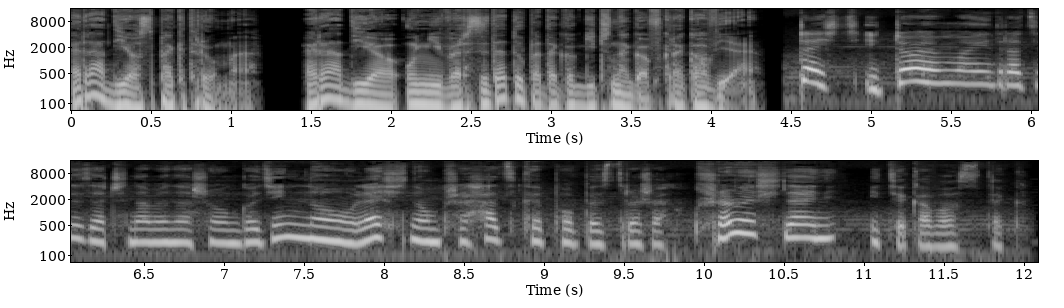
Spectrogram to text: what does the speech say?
Radio Spektrum. Radio Uniwersytetu Pedagogicznego w Krakowie. Cześć i czołem moi drodzy, zaczynamy naszą godzinną leśną przechadzkę po bezdrożach przemyśleń i ciekawostek.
